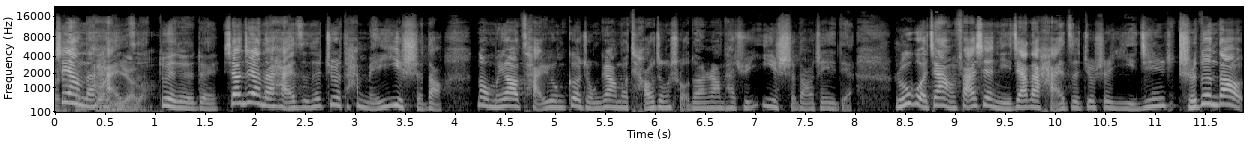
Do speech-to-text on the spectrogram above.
这样的孩子，对对对，像这样的孩子，他就是他没意识到。那我们要采用各种各样的调整手段，让他去意识到这一点。如果家长发现你家的孩子就是已经迟钝到，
